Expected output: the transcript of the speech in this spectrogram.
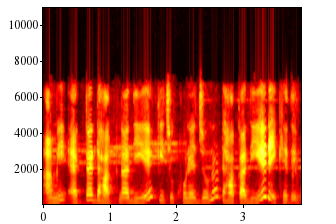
আমি একটা ঢাকনা দিয়ে কিছুক্ষণের জন্য ঢাকা দিয়ে রেখে দেব।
